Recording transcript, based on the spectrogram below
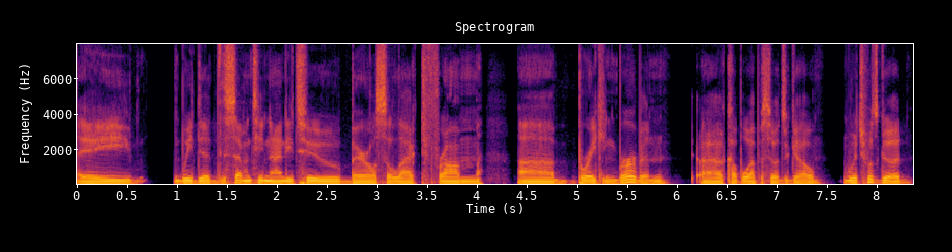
a we did the 1792 barrel select from uh, Breaking Bourbon uh, a couple episodes ago, which was good.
